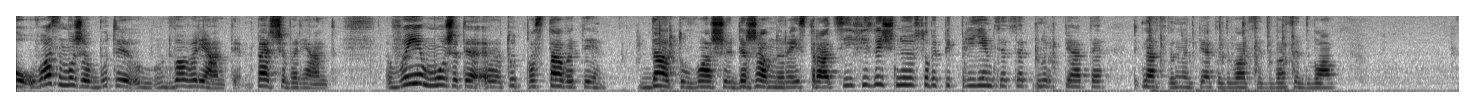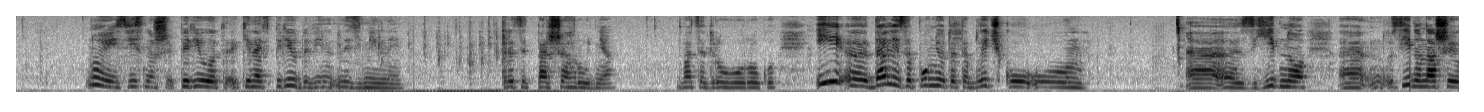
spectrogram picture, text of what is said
у вас може бути два варіанти. Перший варіант. Ви можете е, тут поставити дату вашої державної реєстрації фізичної особи підприємця, це 05, 15.05.2022. Ну і, звісно ж, період, кінець періоду він незмінний. 31 грудня 2022 року. І е, далі заповнювати табличку у, е, згідно, е, ну, згідно, нашої,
